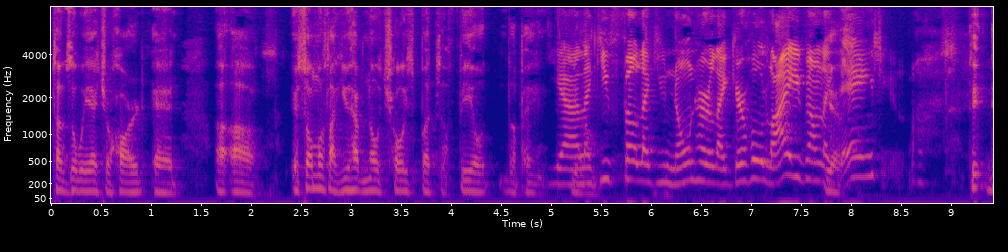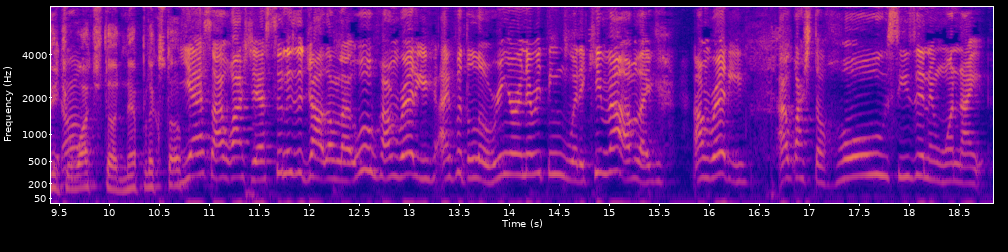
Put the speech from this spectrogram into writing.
tugs away at your heart, and uh, uh, it's almost like you have no choice but to feel the pain. yeah, you know? like you felt like you known her like your whole life. I'm like, Yes. dang. She, Did, did you know? watch the Netflix stuff? Yes, I watched it. As soon as it dropped, I'm like, ooh, I'm ready. I put the little ringer and everything. When it came out, I'm like, I'm ready. I watched the whole season in one night.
